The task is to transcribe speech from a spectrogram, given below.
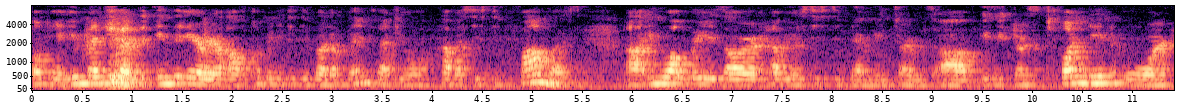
Okay, you mentioned in the area of community development that you have assisted farmers. Uh, in what ways are have you assisted them in terms of is it just funding or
